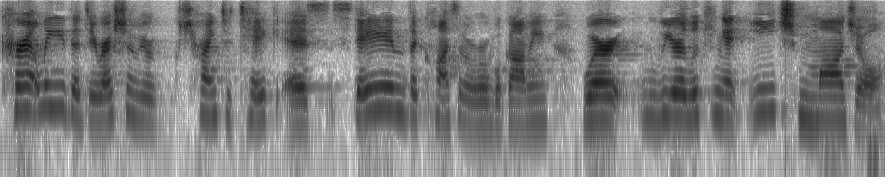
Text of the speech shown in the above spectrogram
currently the direction we're trying to take is stay in the concept of robogami where we are looking at each module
